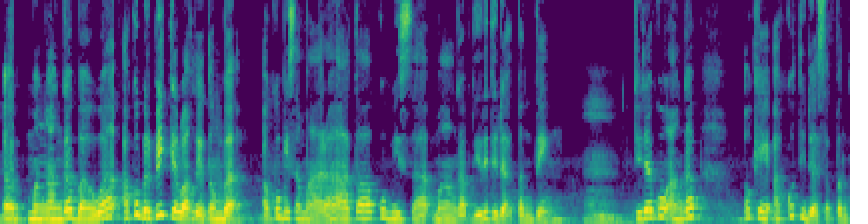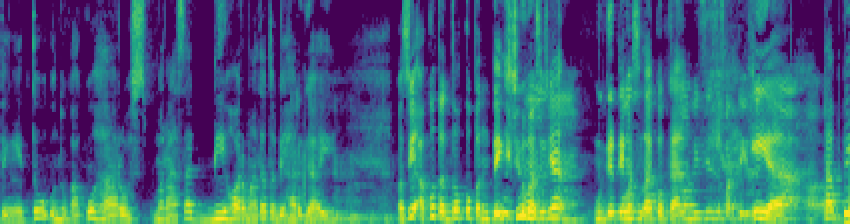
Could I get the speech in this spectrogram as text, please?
eh, menganggap bahwa aku berpikir waktu itu Mbak, aku bisa marah atau aku bisa menganggap diri tidak penting. Hmm. Jadi aku anggap, oke, aku tidak sepenting itu untuk aku harus merasa dihormati atau dihargai. Maksudnya aku tentu aku penting, cuma maksudnya mengerti maksud aku kan. Kondisi seperti itu Iya, kita, uh, uh, tapi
